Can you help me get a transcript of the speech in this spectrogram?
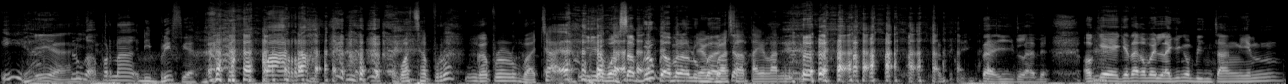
Iya, Iya, lu nggak iya. pernah di brief ya? Parah. WhatsApp group nggak perlu lu baca. ya. iya, WhatsApp grup gak pernah lu Yang baca. bahasa Thailand. Thailand. ya. Oke, kita kembali lagi ngebincangin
